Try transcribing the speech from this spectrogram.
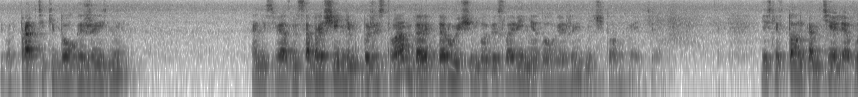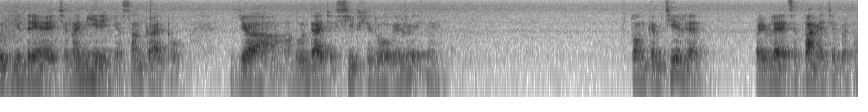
И вот практики долгой жизни, они связаны с обращением к божествам, дарующим благословение долгой жизни, тонкое тело. Если в тонком теле вы внедряете намерение санкальпу я обладатель ситхи долгой жизни, в тонком теле появляется память об этом.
